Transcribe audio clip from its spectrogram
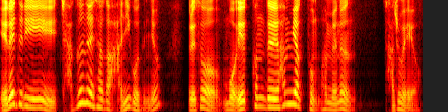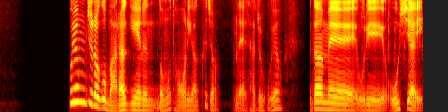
얘네들이 작은 회사가 아니거든요. 그래서 뭐 예컨대 한미약품 하면은 4조예요. 소형주라고 말하기에는 너무 덩어리가 크죠. 네, 4조고요. 그 다음에 우리 OCI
